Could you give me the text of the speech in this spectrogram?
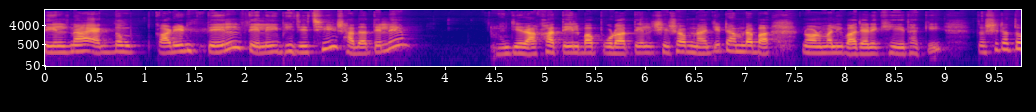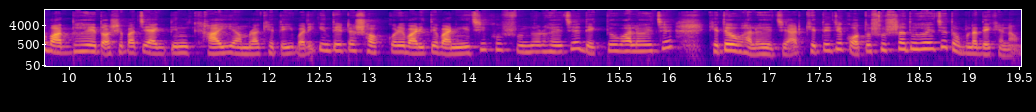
তেল না, একদম কারেন্ট তেল, তেলেই ভেজেছি, সাদা তেলে। যে রাখা তেল বা পোড়া তেল সেসব না, যেটা আমরা বা নর্মালি বাজারে খেয়ে থাকি। তো সেটা তো বাধ্য হয়ে দশে পাঁচে একদিন খাই, আমরা খেতেই পারি। কিন্তু এটা শখ করে বাড়িতে বানিয়েছি, খুব সুন্দর হয়েছে, দেখতেও ভালো হয়েছে, খেতেও ভালো হয়েছে। আর খেতে যে কত সুস্বাদু হয়েছে, তোমরা দেখে নাও।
